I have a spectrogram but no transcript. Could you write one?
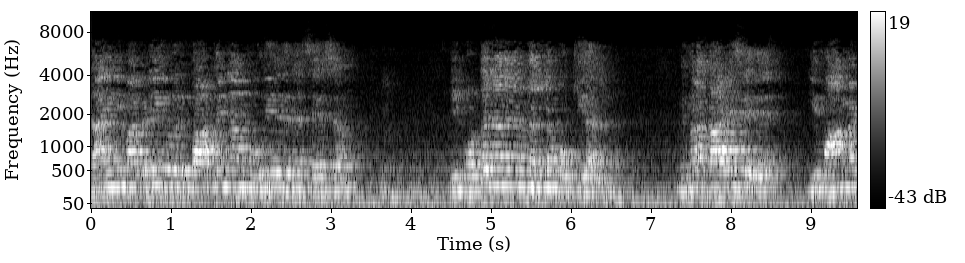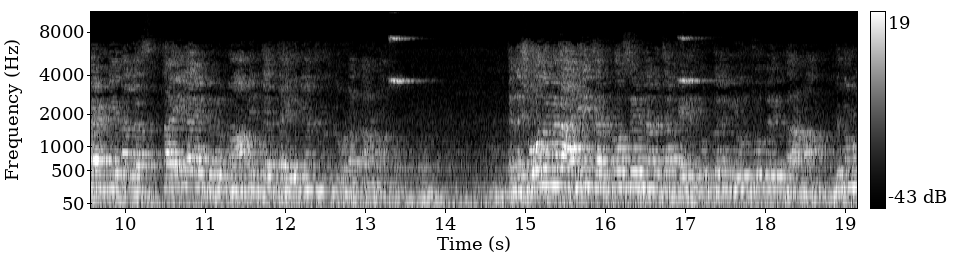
ഞാൻ ഇനി മകടിയിൽ ഒരു പാട്ട് ഞാൻ ഊതിയതിന് ശേഷം ഈ പൊട്ട ഞാൻ മെല്ലെ പൊക്കിയാൽ നിങ്ങളെ കാഴ്ചയിൽ ഈ മാങ്ങയുടെ അണ്ടി നല്ല സ്റ്റൈലായിട്ടൊരു മാവിന്റെ തൈര് നിങ്ങൾക്ക് ഇവിടെ കാണാം. എന്റെ ഷോ നിങ്ങൾ അനിൽ ചെറുപ്പോസയിൽ നിറച്ച ഫേസ്ബുക്കിലും യൂട്യൂബിലും കാണാം. ഇത് നമ്മൾ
